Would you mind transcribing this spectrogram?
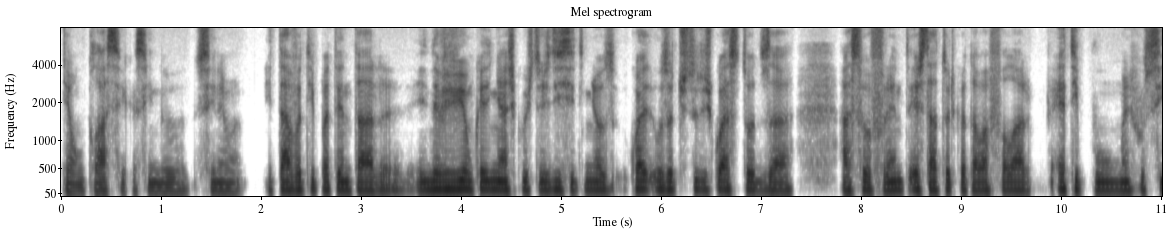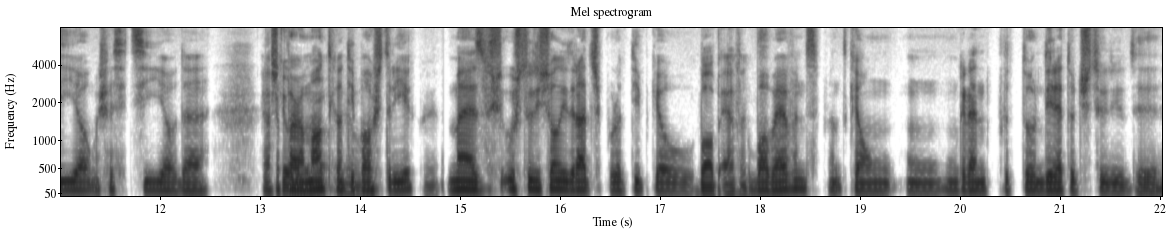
que é um clássico assim do, do cinema e estava tipo a tentar, ainda vivia um bocadinho às custas disso e tinha os, os outros estúdios quase todos à, à sua frente. Este ator que eu estava a falar é tipo uma, o CEO, uma espécie de CEO da, Acho da que é o- Paramount, que é um é tipo o austríaco, é. mas os, os estúdios são liderados por outro tipo que é o, Bob Evans. o Bob Evans, pronto, que é um, um, um grande produtor, um diretor de estúdio de.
